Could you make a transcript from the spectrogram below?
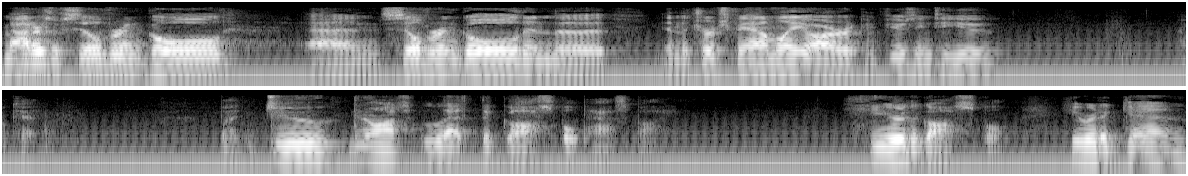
Matters of silver and gold and silver and gold in the in the church family are confusing to you, okay. But do not let the gospel pass by. Hear the gospel. Hear it again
